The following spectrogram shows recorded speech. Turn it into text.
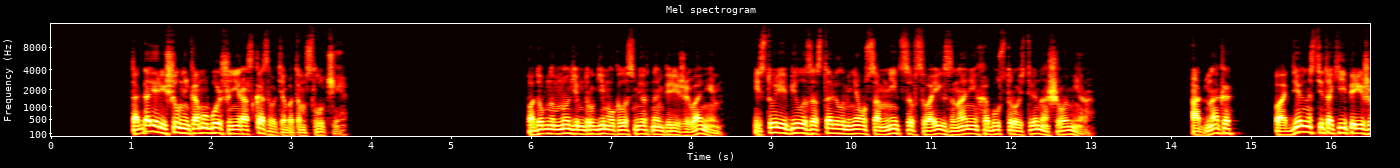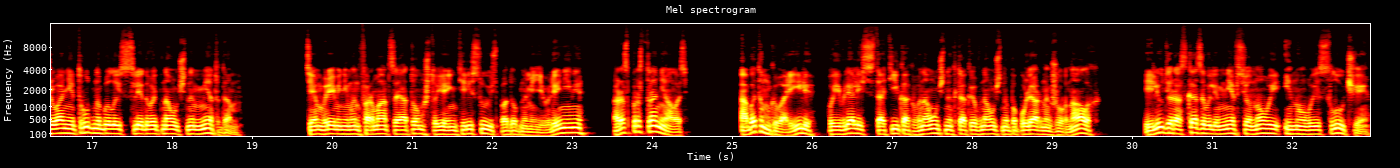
Тогда я решил никому больше не рассказывать об этом случае. Подобно многим другим околосмертным переживаниям, история Билла заставила меня усомниться в своих знаниях об устройстве нашего мира. Однако, по отдельности такие переживания трудно было исследовать научным методом. Тем временем информация о том, что я интересуюсь подобными явлениями, распространялась. Об этом говорили, появлялись статьи как в научных, так и в научно-популярных журналах, и люди рассказывали мне все новые и новые случаи.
